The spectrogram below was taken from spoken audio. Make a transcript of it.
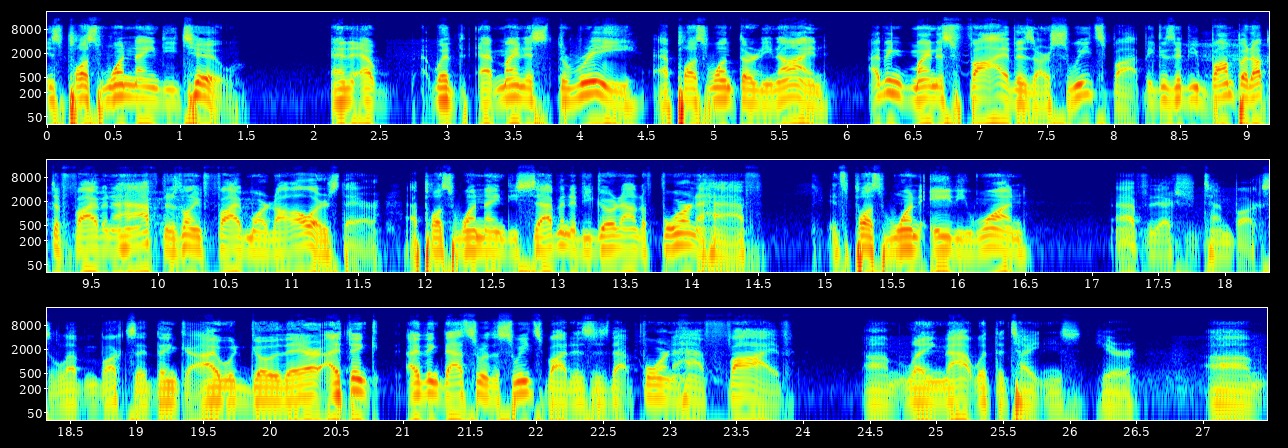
is plus 192 and at with at minus three at plus one thirty nine, I think minus five is our sweet spot because if you bump it up to five and a half, there's only five more dollars there at plus one ninety seven. If you go down to four and a half, it's plus one eighty one. After ah, the extra ten bucks, eleven bucks, I think I would go there. I think I think that's where the sweet spot is. Is that four and a half, five, um, laying that with the Titans here, um,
